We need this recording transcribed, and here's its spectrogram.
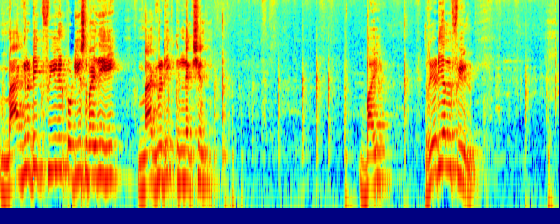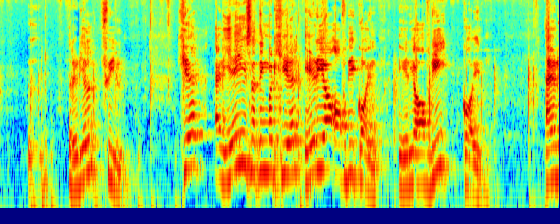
Magnetic field produced by the magnetic induction by radial field. Radial field. Here and a is nothing but here area of the coil. Area of the coil. And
